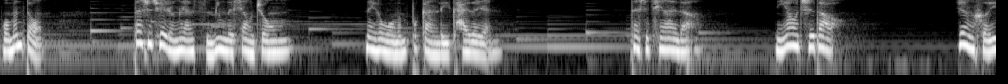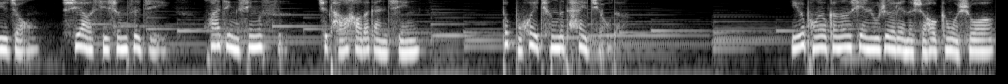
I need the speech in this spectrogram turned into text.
我们懂，但是却仍然死命的效忠那个我们不敢离开的人。但是，亲爱的，你要知道，任何一种。需要牺牲自己、花尽心思去讨好的感情，都不会撑得太久的。一个朋友刚刚陷入热恋的时候跟我说：“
